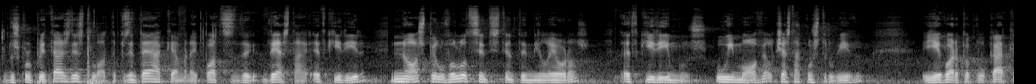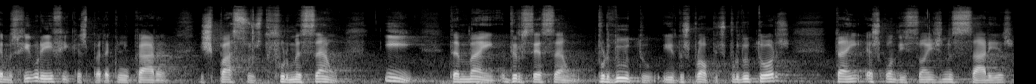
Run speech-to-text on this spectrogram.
dos proprietários deste lote, apresentei à Câmara a hipótese de, desta adquirir, nós, pelo valor de 170 mil euros, adquirimos o imóvel, que já está construído, e agora para colocar camas frigoríficas, para colocar espaços de formação e também de recepção produto e dos próprios produtores, tem as condições necessárias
